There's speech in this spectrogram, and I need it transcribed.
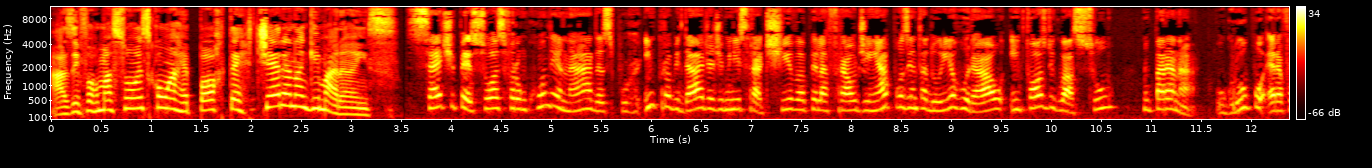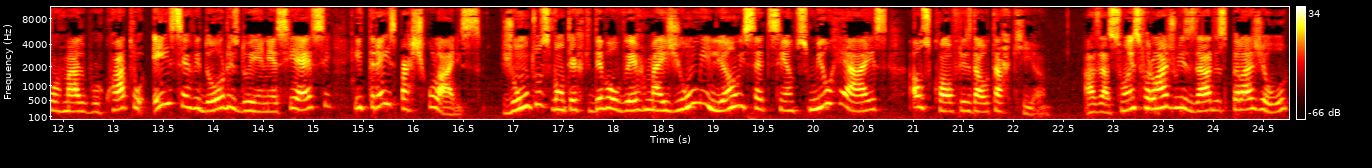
As informações com a repórter Tcherena Guimarães. Sete pessoas foram condenadas por improbidade administrativa pela fraude em aposentadoria rural em Foz do Iguaçu, no Paraná. O grupo era formado por quatro ex-servidores do INSS e três particulares. Juntos vão ter que devolver mais de 1 milhão e 700 mil reais aos cofres da autarquia. As ações foram ajuizadas pela AGU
